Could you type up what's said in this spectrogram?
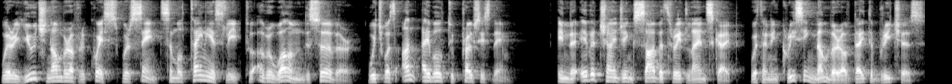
where a huge number of requests were sent simultaneously to overwhelm the server, which was unable to process them. In the ever changing cyber threat landscape, with an increasing number of data breaches,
